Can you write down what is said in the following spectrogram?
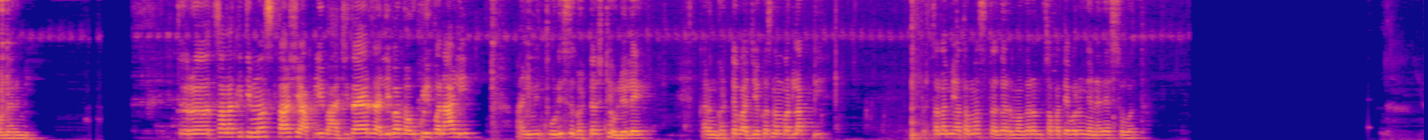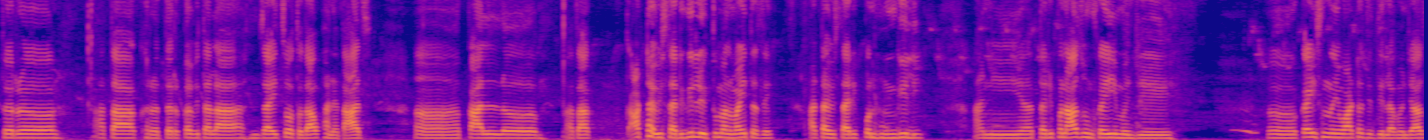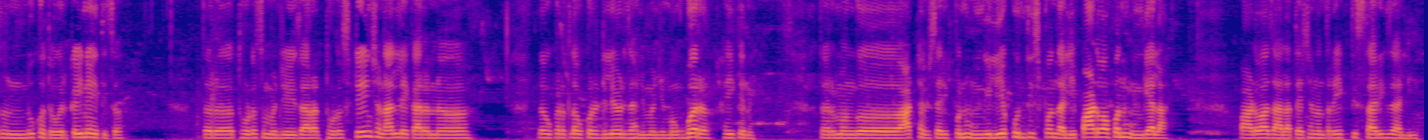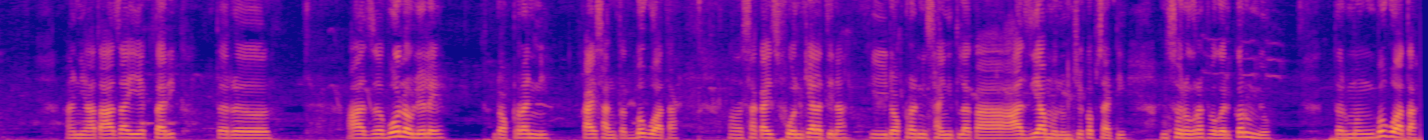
ठेवणार मी. तर चला किती मस्त अशी आपली भाजी तयार झाली बघा उकळी पण आली. आणि मी थोडीसं घट्टच ठेवलेलं आहे कारण घट्ट भाजी एकच नंबर लागते. तर चला मी आता मस्त गरमागरम चपात्या बनवून घेणार आहे सोबत तर आता खरं तर कविताला जायचं होतं दवाखान्यात आज. काल आता अठ्ठावीस तारीख दिली होती, तुम्हाला माहीतच आहे. अठ्ठावीस तारीख पण होऊन गेली. आणि तरी पण अजून काही म्हणजे काहीच नाही वाटत आहे तिला म्हणजे अजून दुखत वगैरे काही नाही तिचं. तर थोडंसं म्हणजे जरा थोडंसं टेन्शन आलं आहे कारण लवकरात लवकर डिलेवरी झाली म्हणजे मग बरं आहे की नाही? तर मग अठ्ठावीस तारीख पण होऊन गेली एकोणतीस पण झाली पाडवा पण होऊन गेला. पाडवा झाला त्याच्यानंतर एकतीस तारीख झाली. आणि आता आज आहे एक तारीख तर आज बोलवलेलं आहे डॉक्टरांनी काय सांगतात बघू आता. सकाळीच फोन केला तिनं की डॉक्टरांनी सांगितलं का आज या म्हणून चेकअपसाठी आणि सोनोग्राफी वगैरे करून घेऊ. तर मग बघू आता.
